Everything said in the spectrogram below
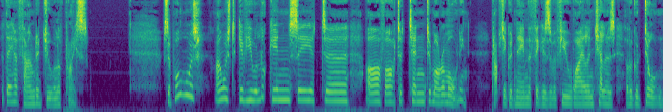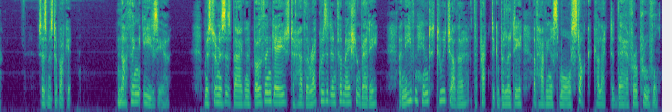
that they have found a jewel of price. Suppose I was to give you a look in, say, at uh, half arter ten to-morrow morning. Perhaps you could name the figures of a few violoncellers of a good tone, says Mr. Bucket. Nothing easier. Mr. and Mrs. Bagnet both engaged to have the requisite information ready and even hint to each other at the practicability of having a small stock collected there for approval.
